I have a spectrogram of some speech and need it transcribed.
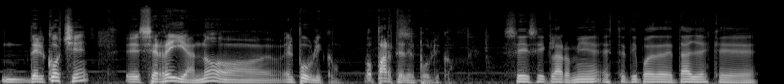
del coche, eh, se reían, ¿no? El público, o parte del público. Sí, sí, claro, a mí este tipo de detalles que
